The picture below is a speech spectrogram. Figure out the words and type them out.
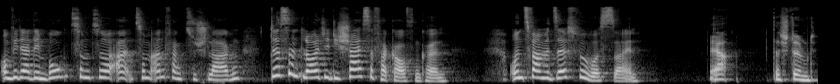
Um wieder den Bogen zum, zum Anfang zu schlagen, das sind Leute, die Scheiße verkaufen können. Und zwar mit Selbstbewusstsein. Ja, das stimmt.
